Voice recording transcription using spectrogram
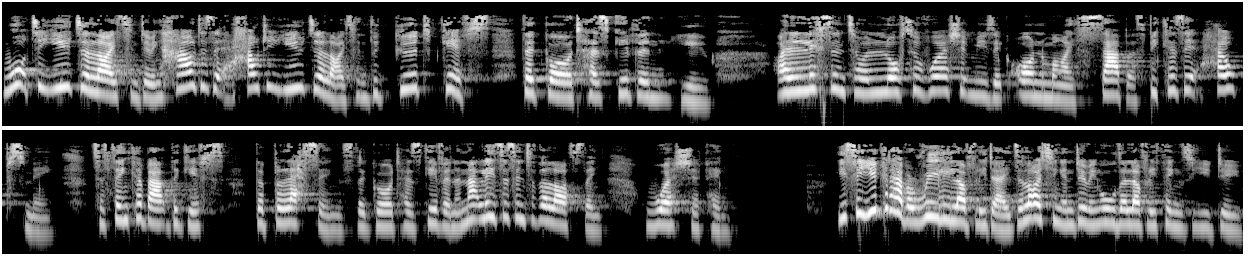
What do you delight in doing? How does it, how do you delight in the good gifts that God has given you? I listen to a lot of worship music on my Sabbath because it helps me to think about the gifts the blessings that God has given. And that leads us into the last thing, worshipping. You see, you could have a really lovely day, delighting in doing all the lovely things you do.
